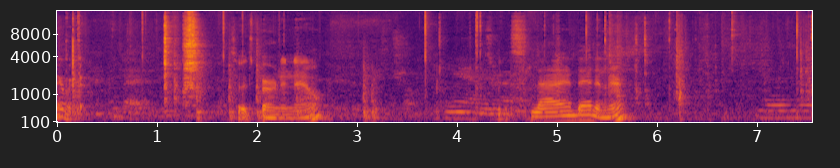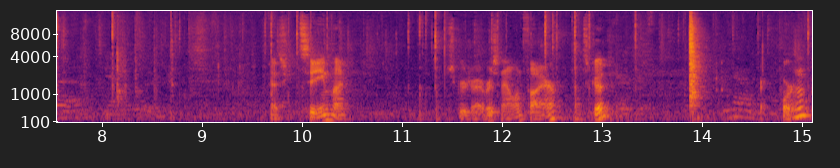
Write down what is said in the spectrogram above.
There we go. So it's burning now. So we slide that in there. As you can see, my screwdriver is now on fire. That's good. Very important.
